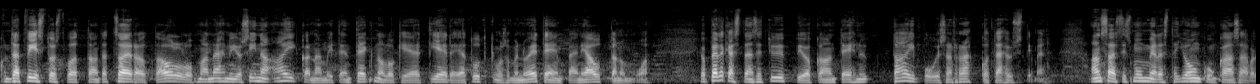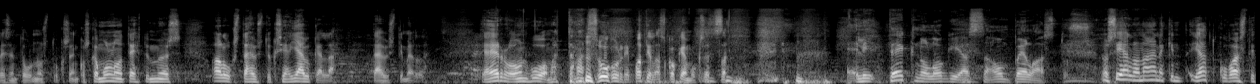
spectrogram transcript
kun tätä 15 vuotta on tätä sairautta ollut, mä oon nähnyt jo siinä aikana, miten teknologia ja tiede ja tutkimus on mennyt eteenpäin ja auttanut mua. Jo pelkästään se tyyppi, joka on tehnyt taipuisan rakkotähystimen, ansaitsisi mun mielestä jonkun kansainvälisen tunnustuksen, koska mulla on tehty myös aluksi tähystyksiä jäykällä tähystimellä. Ja ero on huomattavan suuri potilaskokemuksessa. Eli teknologiassa on pelastus. No siellä on ainakin jatkuvasti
